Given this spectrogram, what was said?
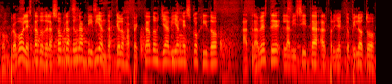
comprobó el estado de las obras de unas viviendas que los afectados ya habían escogido a través de la visita al proyecto piloto.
